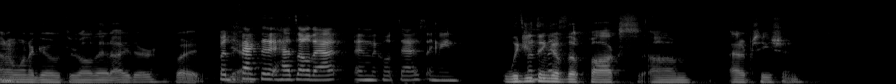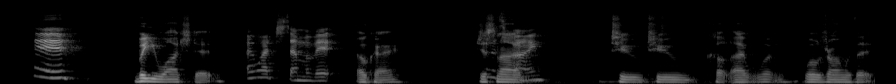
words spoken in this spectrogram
I don't want to go through all that either. But But the fact that it has all that and the cult status, I mean, What'd you on the think of the. Fox um adaptation? eh, But you watched it. I watched some of it. Okay. Just not fine. too too. col- I, what what was wrong with it?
